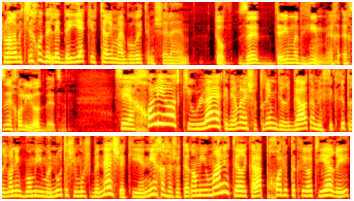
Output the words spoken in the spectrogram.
כלומר הם הצליחו לדייק יותר עם האלגוריתם שלהם. טוב, זה די מדהים, איך, איך זה יכול להיות בעצם? זה יכול להיות כי אולי האקדמיה לשוטרים דירגה אותם לפי קריטריונים כמו מיומנות השימוש בנשק, כי היא הניחה שהשוטר המיומן יותר יקלע פחות לתקריות ירי,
